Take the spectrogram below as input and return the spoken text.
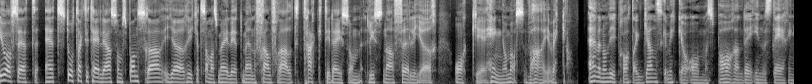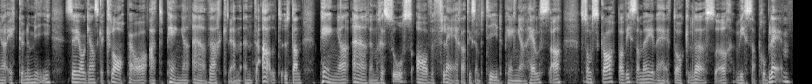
Oavsett, ett stort tack till Telia som sponsrar, gör Rika Tillsammans möjligt, men framför allt tack till dig som lyssnar, följer och eh, hänger med oss varje vecka. Även om vi pratar ganska mycket om sparande, investeringar, ekonomi, så är jag ganska klar på att pengar är verkligen inte allt, utan pengar är en resurs av flera, till exempel tid, pengar, hälsa, som skapar vissa möjligheter och löser vissa problem.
